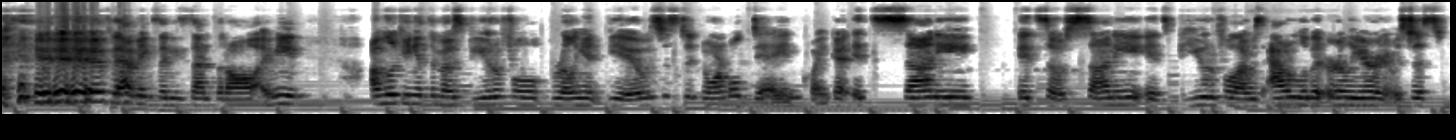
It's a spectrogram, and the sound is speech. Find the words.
if that makes any sense at all. I mean, I'm looking at the most beautiful, brilliant view. It's just a normal day in Cuenca. It's sunny. It's so sunny. It's beautiful. I was out a little bit earlier and it was just,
